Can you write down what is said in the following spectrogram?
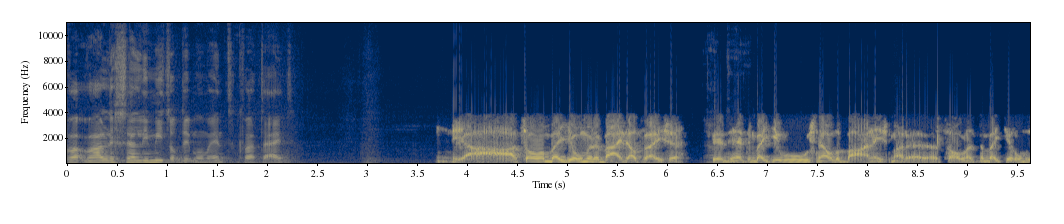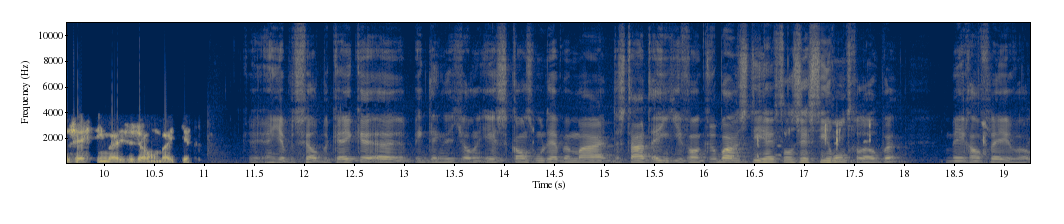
Wa- waar ligt zijn limiet op dit moment qua tijd? Ja, het zal een beetje om en erbij dat wezen. Ik weet net een beetje hoe snel de baan is, maar eh, het zal net een beetje rond de 16 wezen, zo een beetje. En je hebt het veld bekeken. Eh, ik denk dat je al een eerste kans moet hebben. Maar er staat eentje van Krabas, die heeft al 16 rondgelopen. Megan Flevo.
